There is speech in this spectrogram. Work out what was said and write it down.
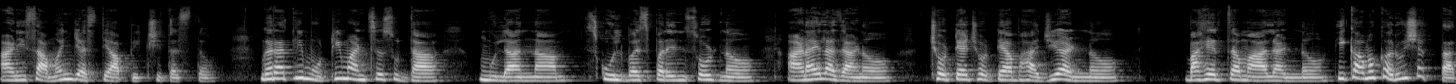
आणि सामंजस्य अपेक्षित असतं. घरातली मोठी माणसं सुद्धा मुलांना स्कूल बसपर्यंत सोडणं आणायला जाणं छोट्या छोट्या भाजी आणणं बाहेरचा माल आणणं ही कामं करू शकतात.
